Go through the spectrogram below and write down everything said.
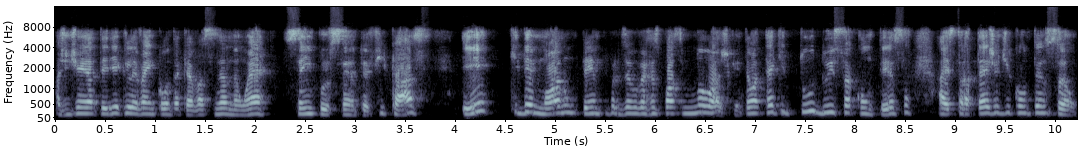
a gente ainda teria que levar em conta que a vacina não é 100% eficaz e que demora um tempo para desenvolver a resposta imunológica. Então, até que tudo isso aconteça, a estratégia de contenção,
